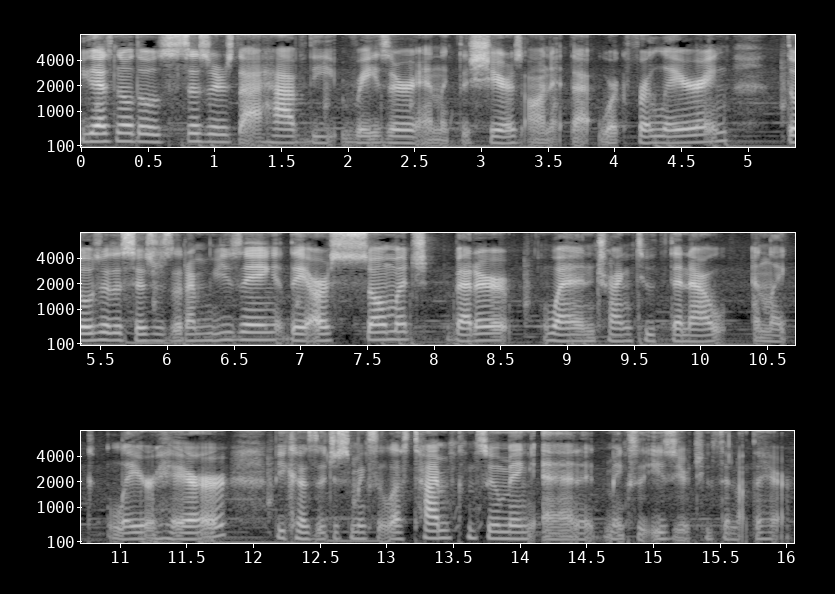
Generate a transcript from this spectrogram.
you guys know those scissors that have the razor and like the shears on it that work for layering. Those are the scissors that I'm using. They are so much better when trying to thin out and like layer hair because it just makes it less time consuming and it makes it easier to thin out the hair.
